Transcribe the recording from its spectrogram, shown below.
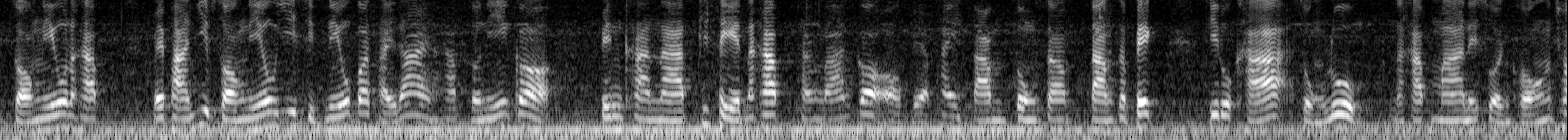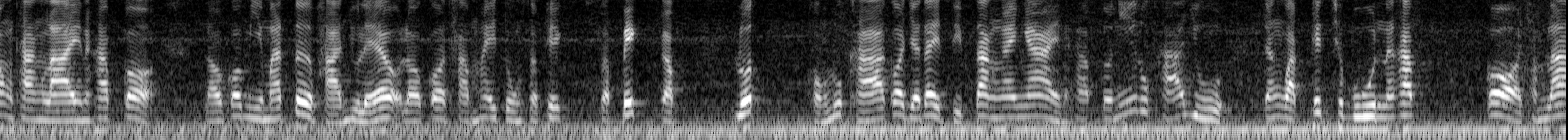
22 นิ้วนะครับใบผาน 22 นิ้ว 20 นิ้วก็ใส่ได้นะครับ ตัวนี้ก็เป็นขนาดพิเศษนะครับ ทางร้านก็ออกแบบให้ตามตรงตามสเปคที่ลูกค้าส่งรูป นะครับ มาในส่วนของช่องทางไลน์นะครับ ก็เราก็มีมาสเตอร์ผ่านอยู่แล้ว เราก็ทำให้ตรงสเปคสเปคกับรถของลูกค้าก็จะได้ติดตั้งง่ายๆนะครับ ตัวนี้ลูกค้าอยู่จังหวัดเพชรบูรณ์นะครับ ก็ชำระ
